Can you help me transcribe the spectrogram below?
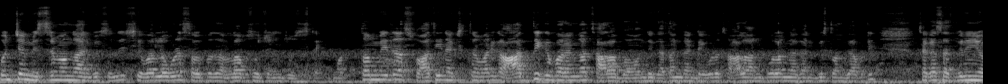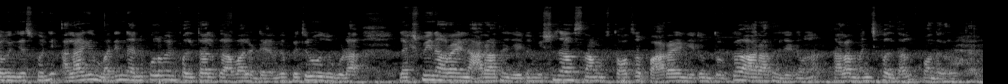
కొంచెం మిశ్రమంగా అనిపిస్తుంది. చివరిలో కూడా స్వల్ప అల్లాభ సూచనలు చూసిస్తాయి మొత్తం మీద స్వాతి నక్షత్రం వారికి ఆర్థిక పరంగా చాలా బాగుంది. గతం కంటే కూడా చాలా అనుకూలంగా కనిపిస్తుంది కాబట్టి చక్కగా సద్వినియోగం చేసుకోండి. అలాగే మరిన్ని అనుకూలమైన ఫలితాలు కావాలంటే కనుక ప్రతిరోజు కూడా లక్ష్మీనారాయణ ఆరాధన చేయడం విష్ణు సహస్రనామ స్తోత్ర పారాయణ చేయడం దుర్గా ఆరాధన చేయడం వల్ల చాలా మంచి ఫలితాలు పొందగలుగుతారు.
